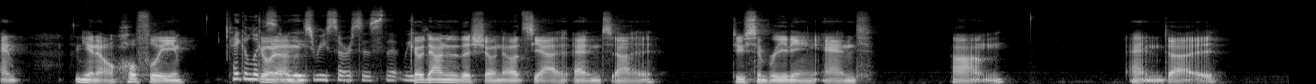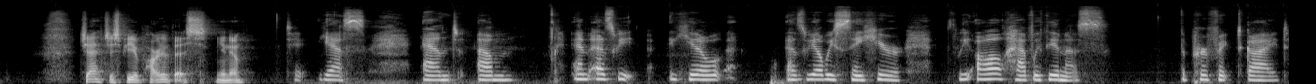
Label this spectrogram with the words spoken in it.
and you know, hopefully take a look at some of these resources that we go down into the show notes, yeah, and uh, do some reading and um and uh, yeah, just be a part of this, you know. Yes, and um, and as we, you know, as we always say here, we all have within us the perfect guide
